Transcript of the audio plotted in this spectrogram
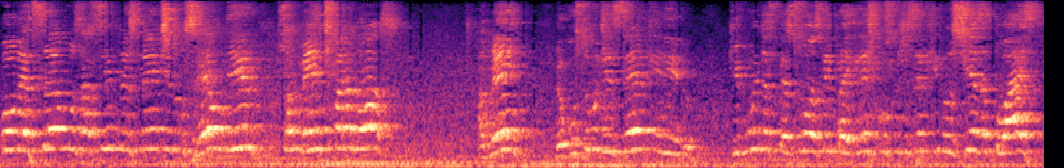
começamos a simplesmente nos reunir somente para nós. Amém? Eu costumo dizer, querido, que muitas pessoas vêm para a igreja, costumo dizer que nos dias atuais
